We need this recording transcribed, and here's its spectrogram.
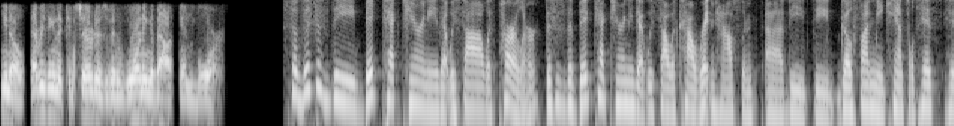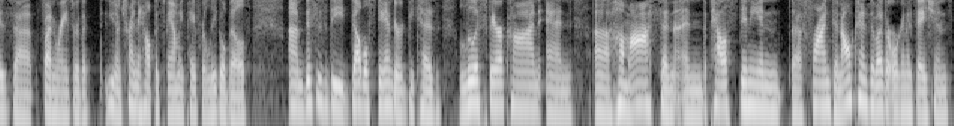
you know, everything that conservatives have been warning about and more. So this is the big tech tyranny that we saw with Parler. This is the big tech tyranny that we saw with Kyle Rittenhouse when uh, the the GoFundMe canceled his his uh, fundraiser that you know trying to help his family pay for legal bills. Um, this is the double standard because Louis Farrakhan and uh, Hamas and and the Palestinian uh, Front and all kinds of other organizations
